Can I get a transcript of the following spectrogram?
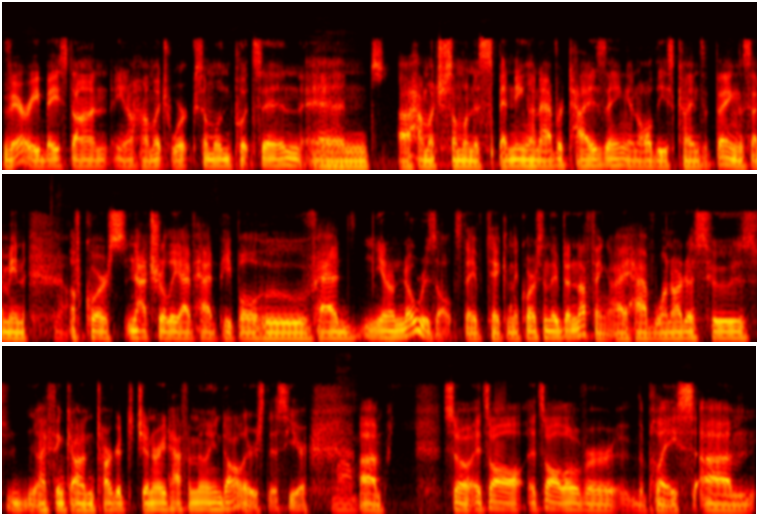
vary based on you know how much work someone puts in and uh, how much someone is spending on advertising and all these kinds of things. I mean, yeah. of course, naturally, I've had people who've had you know no results. They've taken the course and they've done nothing. I have one artist who's I think on target to generate half a million dollars this year. Wow. Um, so it's all it's all over the place. Um,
